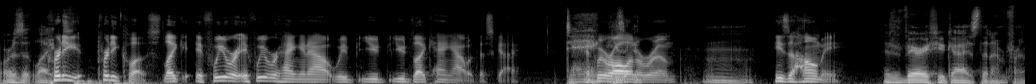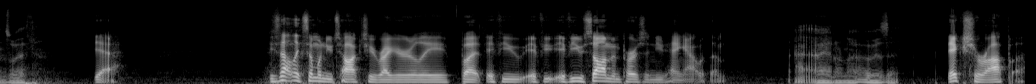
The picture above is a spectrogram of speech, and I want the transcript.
Or is it like. Pretty, pretty close. Like if we were, if we were hanging out, we, you'd, you'd like hang out with this guy. Dang. If we were all in a room, he's a homie. There's very few guys that I'm friends with. Yeah. He's not like someone you talk to regularly, but if you if you if you saw him in person, you'd hang out with him. I, I don't know. Who is it? Nick Sharapa.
